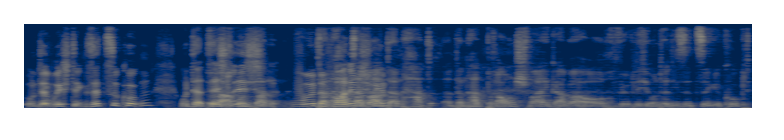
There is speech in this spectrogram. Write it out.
unter dem richtigen Sitz zu gucken. Und tatsächlich ja, und dann, wurde dann vor dem aber, Spiel... Dann hat, dann hat Braunschweig aber auch wirklich unter die Sitze geguckt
